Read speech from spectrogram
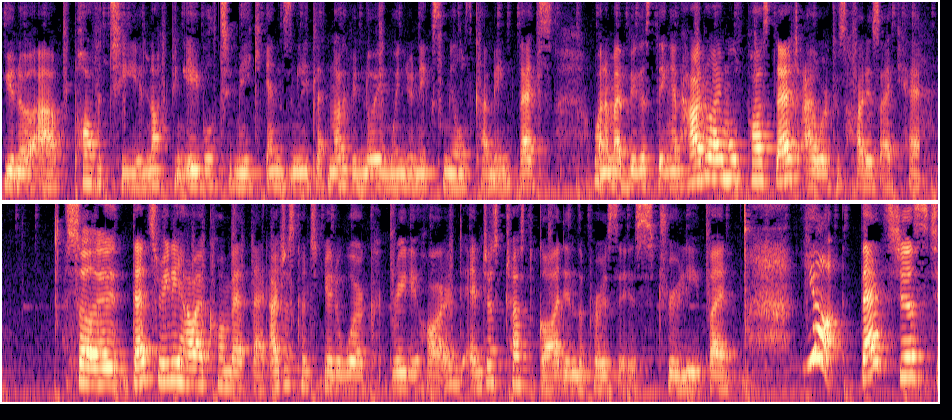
you know, uh, poverty and not being able to make ends meet, like not even knowing when your next meal is coming. That's one of my biggest thing. And how do I move past that? I work as hard as I can so that's really how I combat that. I just continue to work really hard and just trust God in the process, truly. But yeah, that's just,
